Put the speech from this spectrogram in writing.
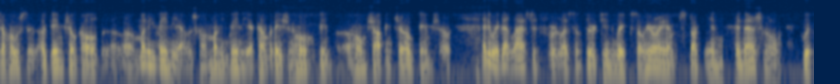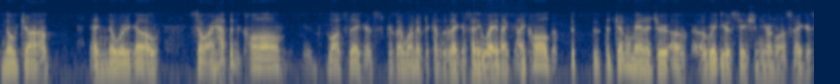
to host a, a game show called uh, Money Mania. It was called Money Mania, combination home game, home shopping show, game show. Anyway, that lasted for less than 13 weeks. So here I am stuck in, in Nashville with no job and nowhere to go. So I happened to call Las Vegas because I wanted to come to Vegas anyway. And I, I called the, the, the general manager of a radio station here in Las Vegas.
